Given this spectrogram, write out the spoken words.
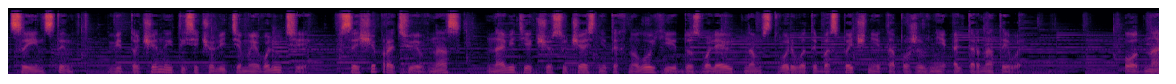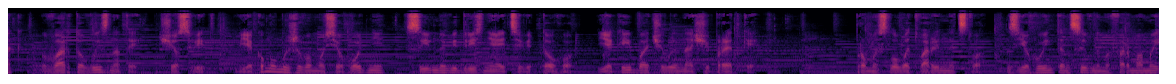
Цей інстинкт, відточений тисячоліттями еволюції, все ще працює в нас, навіть якщо сучасні технології дозволяють нам створювати безпечні та поживні альтернативи. Однак варто визнати, що світ, в якому ми живемо сьогодні, сильно відрізняється від того, який бачили наші предки. Промислове тваринництво з його інтенсивними фермами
